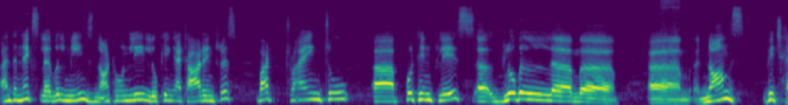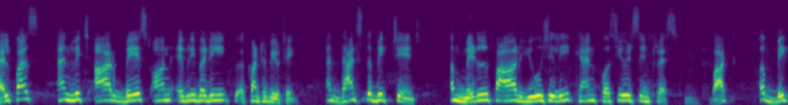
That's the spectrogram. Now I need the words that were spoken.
And the next level means not only looking at our interests, but trying to uh, put in place uh, global um, uh, um, norms which help us and which are based on everybody contributing. And that's the big change. A middle power usually can pursue its interests, hmm. but a big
